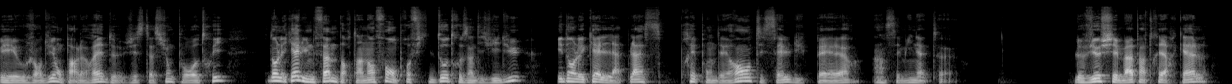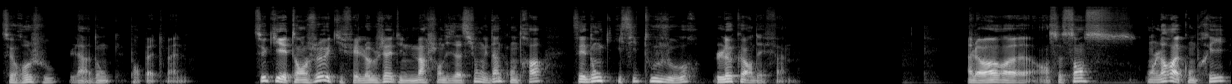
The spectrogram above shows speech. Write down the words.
et aujourd'hui on parlerait de gestation pour autrui, dans lesquels une femme porte un enfant au profit d'autres individus, et dans lequel la place prépondérante est celle du père inséminateur. Le vieux schéma patriarcal se rejoue là donc pour Batman. Ce qui est en jeu et qui fait l'objet d'une marchandisation et d'un contrat, c'est donc ici toujours le corps des femmes. Alors, euh, en ce sens, on l'aura compris,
